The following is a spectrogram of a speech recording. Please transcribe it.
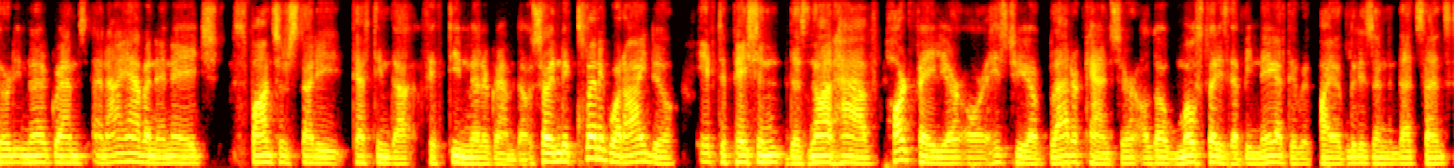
30 milligrams, and I have an NIH sponsored study testing the 15 milligram dose. So in the clinic, what I do if the patient does not have heart failure or a history of bladder cancer, although most studies have been negative with pioglitazone in that sense,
